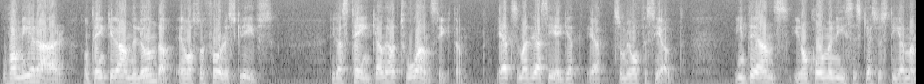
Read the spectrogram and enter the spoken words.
Och vad mera är, de tänker annorlunda än vad som föreskrivs. Deras tänkande har två ansikten. Ett som är deras eget, ett som är officiellt. Inte ens i de kommunistiska systemen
